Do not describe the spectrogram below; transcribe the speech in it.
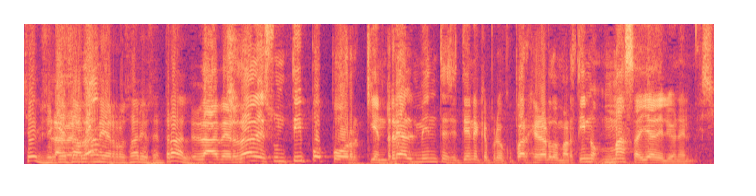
Sí, pues si La verdad- de Rosario Central. La verdad es un tipo por quien realmente se tiene que preocupar Gerardo Martino, más allá de Lionel Messi.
